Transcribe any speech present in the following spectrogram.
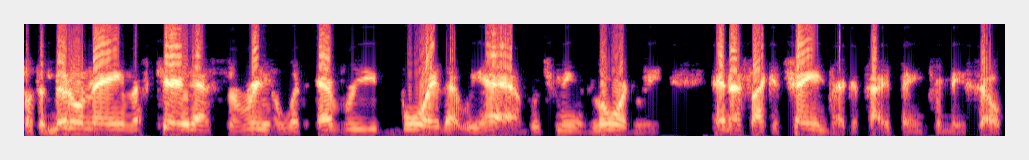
But the middle name, let's carry that Cyril with every boy that we have, which means lordly. And that's like a chain breaker type thing for me. So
